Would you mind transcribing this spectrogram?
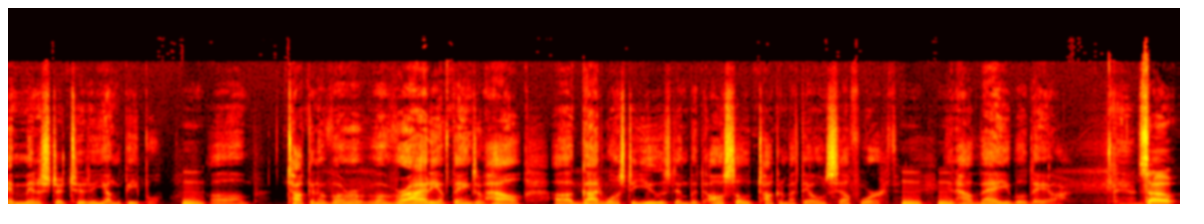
and minister to the young people. Um, talking of a, a variety of things of how uh, God wants to use them, but also talking about their own self worth and how valuable they are. So,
